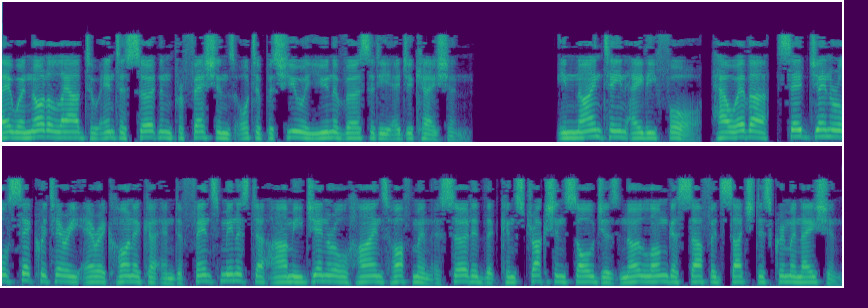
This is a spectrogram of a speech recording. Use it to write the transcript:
They were not allowed to enter certain professions or to pursue a university education. In 1984, however, said General Secretary Erich Honecker and Defense Minister Army General Heinz Hoffmann asserted that construction soldiers no longer suffered such discrimination.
